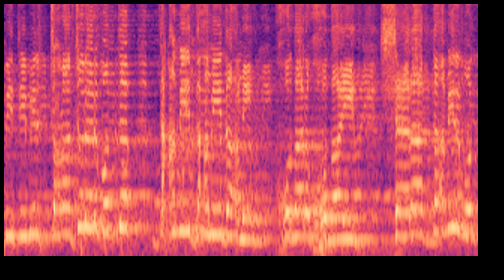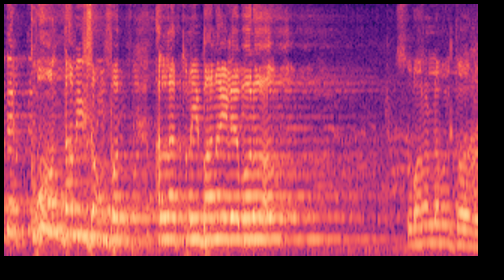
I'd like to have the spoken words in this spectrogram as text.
পৃথিবীর চরাচরের মধ্যে দামি দামি দামি, খোদার খোদাই সেরা দামির মধ্যে কোন দামি সম্পদ? আল্লাহ তুমি বানাইলে বলো। সুবাহ বলতে হবে।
